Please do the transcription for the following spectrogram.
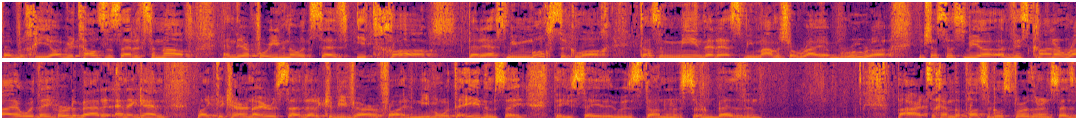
But V'chiyager tells us that it's enough, and therefore, even though it says itcha, that it has to be muchsiklach, it doesn't mean that it has to be mamash a raya brura. It just has to be a, a, this kind of raya where they heard about it, and again, like the Karen Iris said, that it could be verified. And even what the Edom say, they say it was done in a certain bezdin. Ba'artzachem, the pasuk goes further and says.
